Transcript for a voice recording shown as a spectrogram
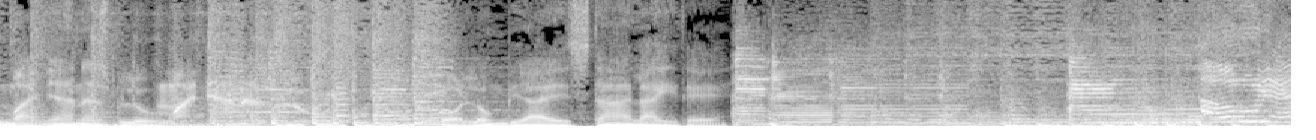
Mañanas Blue. Mañanas Blue. Colombia está al aire. Oh yeah,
